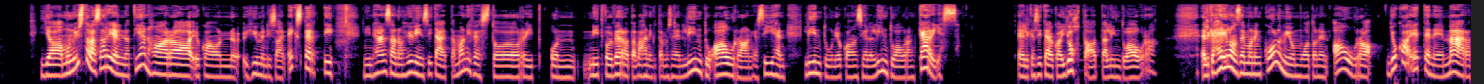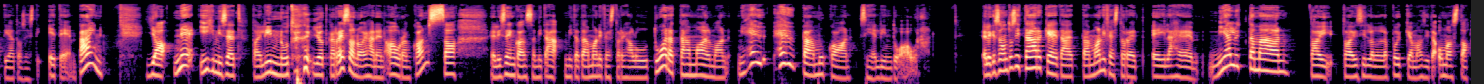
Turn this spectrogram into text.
Ja mun ystävä Sarjelina Tienhaaraa, joka on human design-ekspertti, niin hän sanoi hyvin sitä, että manifestorit on, niitä voi verrata vähän niin kuin tämmöiseen lintuauraan ja siihen lintuun, joka on siellä lintuauran kärjessä. Eli sitä, joka johtaa tätä lintuauraa. Eli heillä on semmoinen kolmionmuotoinen aura, joka etenee määrätietoisesti eteenpäin. Ja ne ihmiset tai linnut, jotka resonoi hänen auran kanssa, eli sen kanssa, mitä, mitä tämä manifestori haluaa tuoda tähän maailmaan, niin he, he hyppää mukaan siihen lintuauraan. Eli se on tosi tärkeää, että manifestoreit ei lähde miellyttämään tai, tai sillä lailla poikkeamaan siitä omasta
